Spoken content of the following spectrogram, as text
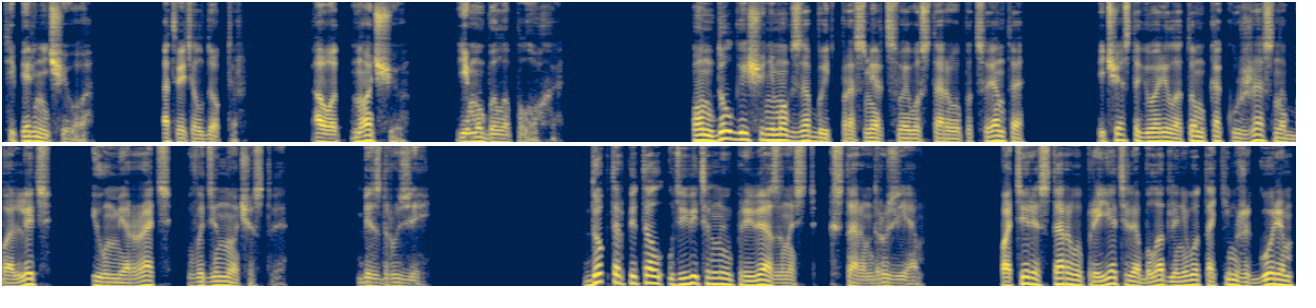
«Теперь ничего», — ответил доктор. «А вот ночью ему было плохо». Он долго еще не мог забыть про смерть своего старого пациента и часто говорил о том, как ужасно болеть и умирать в одиночестве, без друзей. Доктор питал удивительную привязанность к старым друзьям. Потеря старого приятеля была для него таким же горем,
